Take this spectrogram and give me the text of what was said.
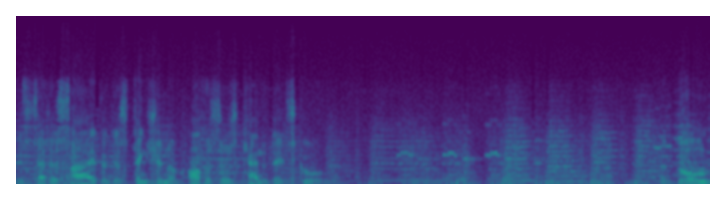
is set aside the distinction of Officers Candidate School. The gold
